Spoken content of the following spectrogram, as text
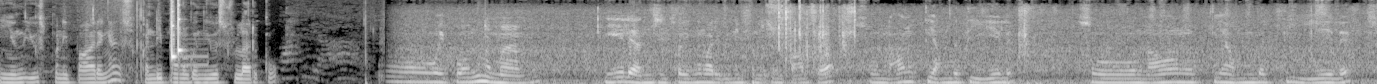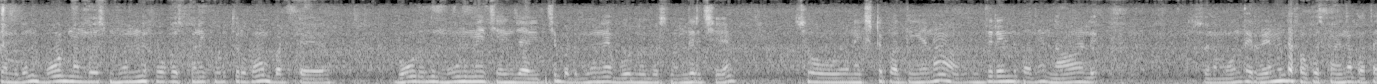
நீங்கள் வந்து யூஸ் பண்ணி பாருங்கள் ஸோ கண்டிப்பாக உங்களுக்கு வந்து யூஸ்ஃபுல்லாக இருக்கும். ஸோ இப்போ வந்து நம்ம ஏழு அஞ்சு ஸோ இந்த மாதிரி பில்டிங்ஸ் வந்துருக்குன்னு பார்த்தோம் ஸோ நானூற்றி ஐம்பத்தி ஏழு. ஸோ நானூற்றி ஐம்பத்தி ஏழு. ஸோ நமக்கு வந்து போர்டு நம்பர்ஸ் மூணுமே ஃபோக்கஸ் பண்ணி கொடுத்துருக்கோம். பட்டு போர்டு வந்து மூணுமே சேஞ்ச் ஆகிடுச்சு பட் மூணுமே போர்டு நம்பர்ஸ் வந்துருச்சு. ஸோ நெக்ஸ்ட்டு பார்த்தீங்கன்னா இதுலேருந்து பார்த்தீங்கன்னா நாலு. ஸோ நம்ம வந்து ரெண்டை ஃபோக்கஸ் பண்ணி தான் பார்த்தா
